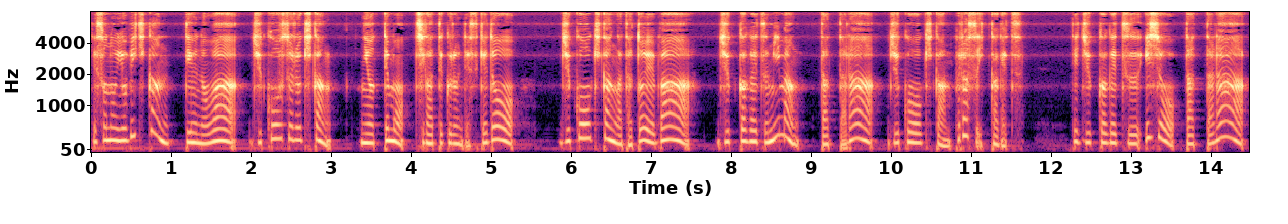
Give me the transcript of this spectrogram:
で、その予備期間っていうのは受講する期間によっても違ってくるんですけど、受講期間が例えば10ヶ月未満だったら受講期間プラス1ヶ月。で、10ヶ月以上だったら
